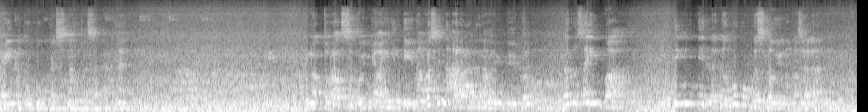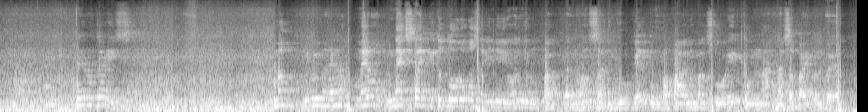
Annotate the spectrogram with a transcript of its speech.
ay naguhugas ng kasalanan? Natural, sagot nyo ay hindi na kasi naaralan na kayo dito. Pero sa iba, tingin nila, naguhugas daw yun ng kasalanan. Pero guys, mag, meron, next time ituturo ko sa inyo yon yung pag, ano, sa Google, kung paano magsuri, kung na, nasa Bible ba yun.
